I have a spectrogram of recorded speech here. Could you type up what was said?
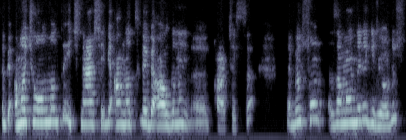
Tabii amaç olmadığı için her şey bir anlatı ve bir algının e, parçası. E, böyle son zamanlara giriyoruz.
